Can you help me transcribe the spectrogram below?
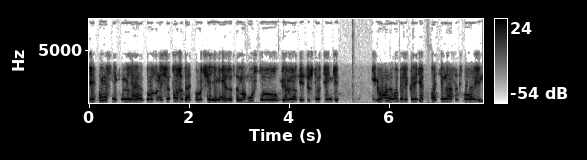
ИПшник у меня должен еще тоже дать поручение мне же самому, что вернет, если что, деньги. И главное, выдали кредит по 17,5,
